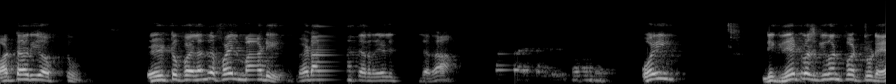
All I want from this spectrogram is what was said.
what are you up to ready to file ಅಂದ್ರೆ ಫೈಲ್ ಮಾಡಿ. ಬೇಡ ಅಂತ ಹೇಳಿದ್ದಾರ? Why the great was given for today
